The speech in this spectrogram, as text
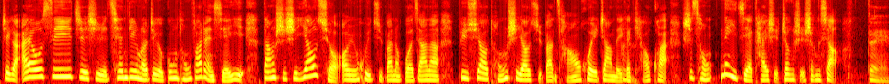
这个 IOC 这是签订了这个共同发展协议，当时是要求奥运会举办的国家呢，必须要同时要举办残奥会这样的一个条款，是从那届开始正式生效。对，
